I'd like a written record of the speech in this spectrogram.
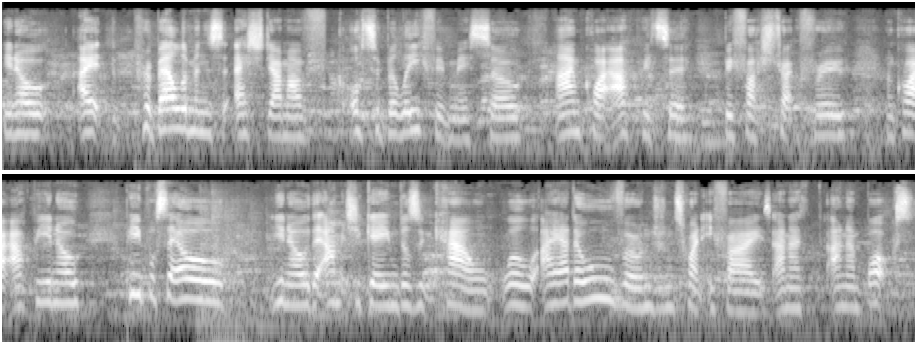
you know, I, Probellum and S-Jam have utter belief in me, so I'm quite happy to be fast-tracked through. I'm quite happy, you know, people say, oh, you know, the amateur game doesn't count. Well, I had over 120 fights and I, and I boxed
